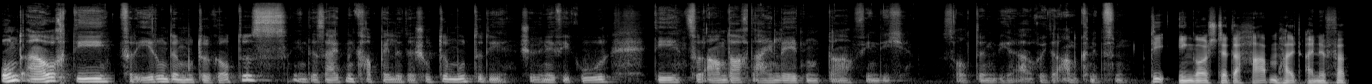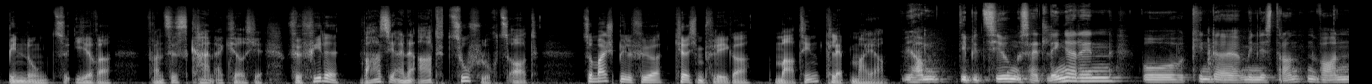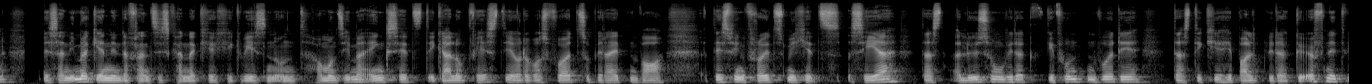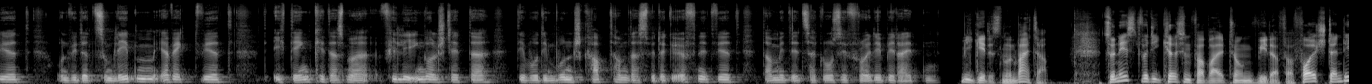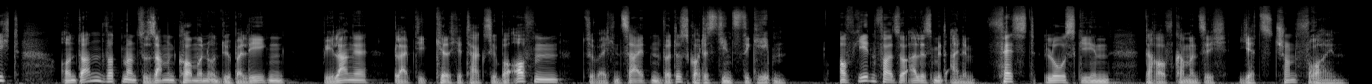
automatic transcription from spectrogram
Und auch die Verehrung der Mutter Gottes in der Seitenkapelle der Schuttermutter, die schöne Figur, die zur Andacht einlädt. Und da finde ich, sollten wir auch wieder anknüpfen. Die Ingolstädter haben halt eine Verbindung zu ihrer Franziskanerkirche. Für viele war sie eine Art Zufluchtsort, zum Beispiel für Kirchenpfleger Martin Kleppmeier. Wir haben die Beziehung seit längerem, wo Kinder Ministranten waren. Wir sind immer gerne in der Franziskanerkirche gewesen und haben uns immer eingesetzt, egal ob Feste oder was vorzubereiten war. Deswegen freut es mich jetzt sehr, dass eine Lösung wieder gefunden wurde, dass die Kirche bald wieder geöffnet wird und wieder zum Leben erweckt wird. Ich denke, dass wir viele Ingolstädter, die wo den Wunsch gehabt haben, dass wieder geöffnet wird, damit jetzt eine große Freude bereiten. Wie geht es nun weiter? Zunächst wird die Kirchenverwaltung wieder vervollständigt und dann wird man zusammenkommen und überlegen, wie lange bleibt die Kirche tagsüber offen, zu welchen Zeiten wird es Gottesdienste geben. Auf jeden Fall soll alles mit einem Fest losgehen, darauf kann man sich jetzt schon freuen.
